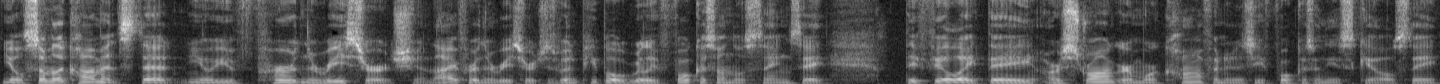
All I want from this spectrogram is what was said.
you know, some of the comments that you know you've heard in the research, and I've heard in the research, is when people really focus on those things, they they feel like they are stronger, more confident as you focus on these skills. They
